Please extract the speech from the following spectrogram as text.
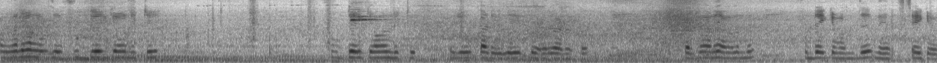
അങ്ങനെ ഞങ്ങൾ ഫുഡ് കഴിക്കാൻ വേണ്ടിട്ട് ഫുഡ് കഴിക്കാൻ വേണ്ടിട്ട് ഒരു കടയിലേക്ക് കയറുകയാണ് കേട്ടോ. ഞങ്ങളിന്ന് ഫുഡ് കഴിക്കാൻ വന്നത്. നേരത്തെ കഴിക്കാൻ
